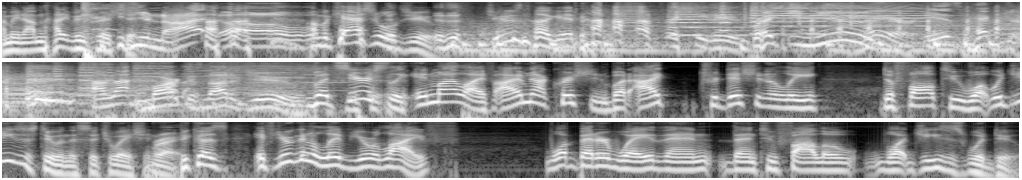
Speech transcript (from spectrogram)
I mean, I'm not even Christian. You're not? Oh. I'm a casual Jew. Jews Nugget. Breaking news. Breaking news. Where is Hector? I'm not. Mark is not a Jew. But seriously, in my life, I'm not Christian, but I traditionally default to what would Jesus do in this situation? Right. Because if you're going to live your life, what better way than than to follow what Jesus would do?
